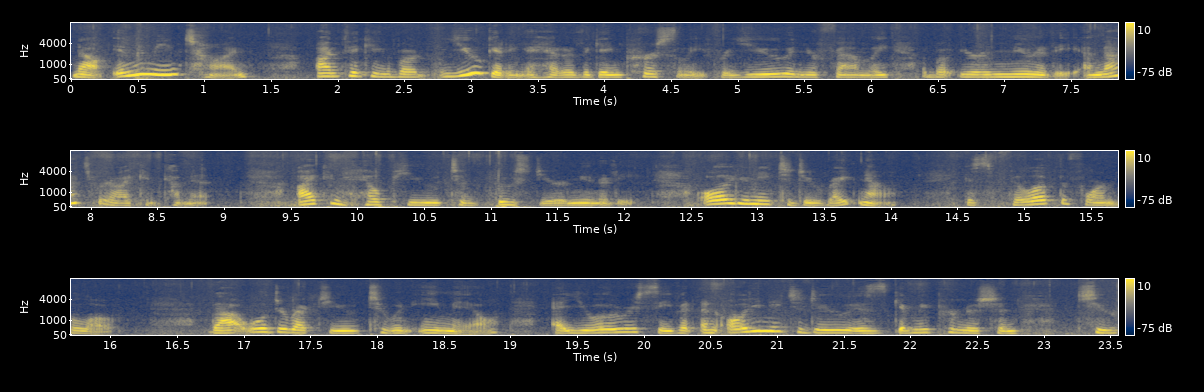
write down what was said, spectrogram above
Now, in the meantime, I'm thinking about you getting ahead of the game personally for you and your family about your immunity, and that's where I can come in. I can help you to boost your immunity. All you need to do right now is fill out the form below. That will direct you to an email and you will receive it. And all you need to do is give me permission to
